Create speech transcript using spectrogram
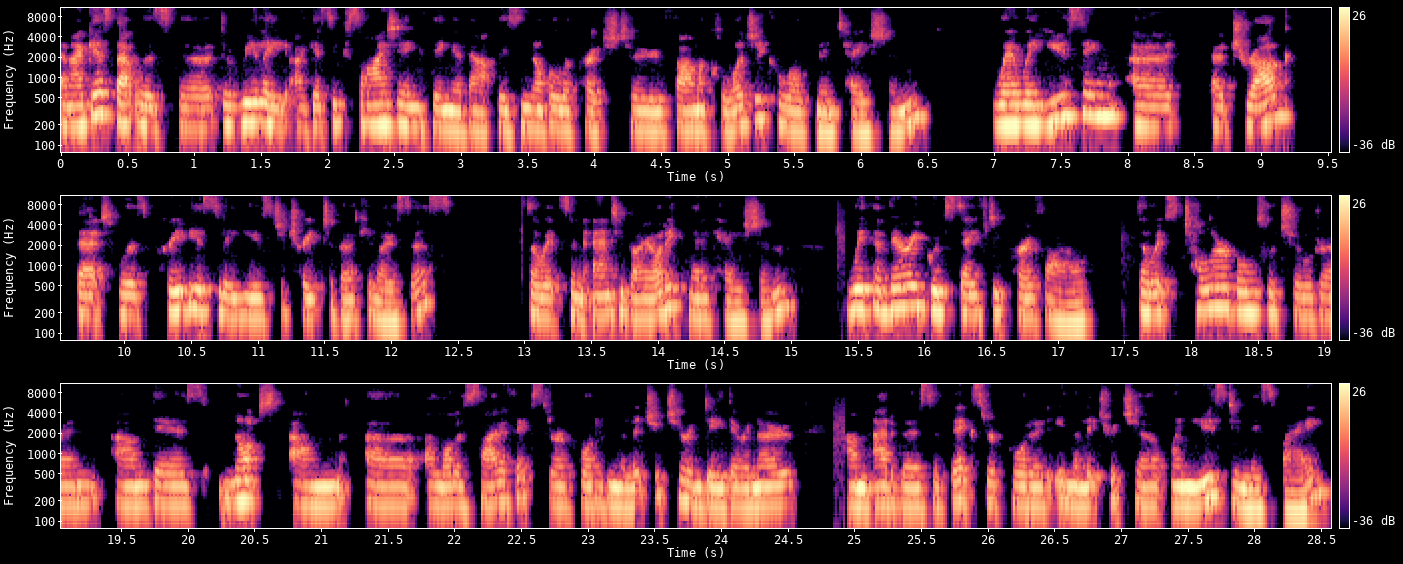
And I guess that was the, the really, I guess, exciting thing about this novel approach to pharmacological augmentation, where we're using a, a drug that was previously used to treat tuberculosis. So it's an antibiotic medication with a very good safety profile. So it's tolerable to children. Um, there's not um, a, a, lot of side effects that are reported in the literature. Indeed, there are no um, adverse effects reported in the literature when used in this way.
